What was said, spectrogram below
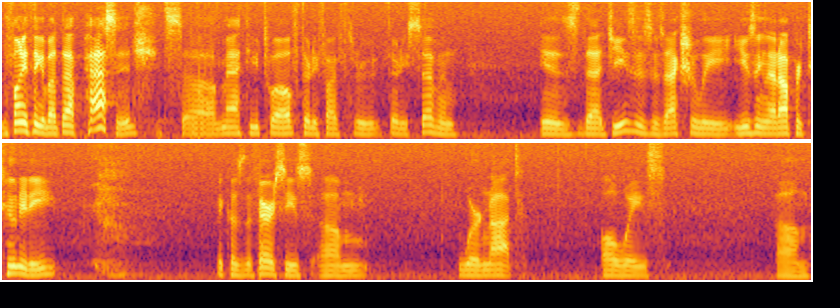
the funny thing about that passage, it's uh, Matthew 12, 35 through 37, is that Jesus is actually using that opportunity because the Pharisees um, were not always um,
